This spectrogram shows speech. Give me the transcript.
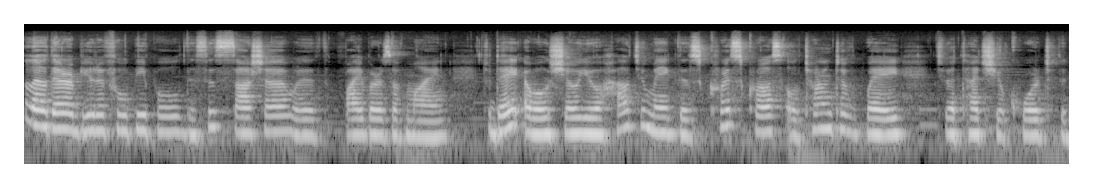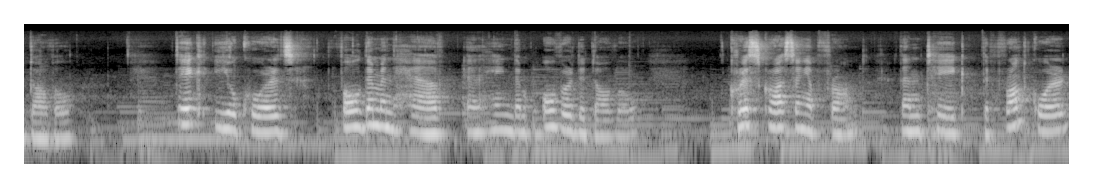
Hello there, beautiful people. This is Sasha with Fibers of Mine. Today I will show you how to make this crisscross alternative way to attach your cord to the dowel. Take your cords, fold them in half and hang them over the dowel, crisscrossing up front. Then take the front cord,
